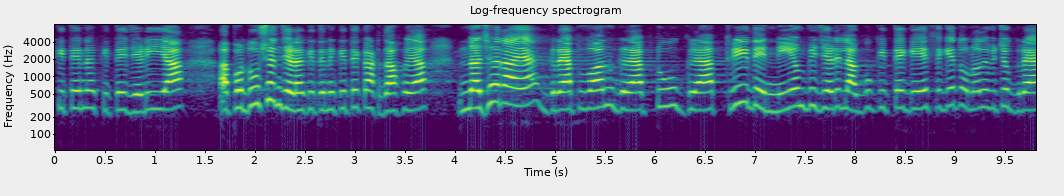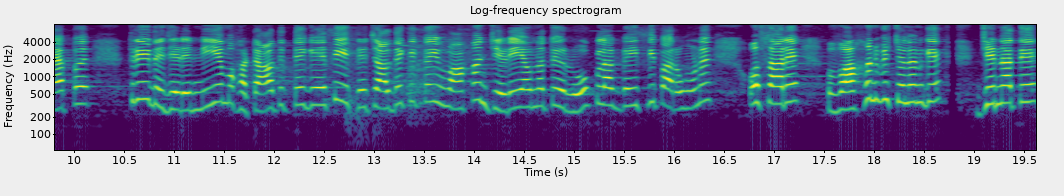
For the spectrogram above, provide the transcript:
ਕਿਤੇ ਨਾ ਕਿਤੇ ਜਿਹੜੀ ਆ ਅ, ਪ੍ਰਦੂਸ਼ਣ ਜਿਹੜਾ ਕਿਤੇ ਨਾ ਕਿਤੇ ਘਟਦਾ ਹੋਇਆ ਨਜ਼ਰ ਆਇਆ। ਗ੍ਰੈਪ 1 ਗ੍ਰੈਪ 2 ਗ੍ਰੈਪ 3 ਦੇ ਨਿਯਮ ਵੀ ਜਿਹੜੇ ਲਾਗੂ ਕੀਤੇ ਗਏ ਸੀਗੇ ਤਾਂ ਉਹਨਾਂ ਦੇ ਵਿੱਚੋਂ ਗ੍ਰੈਪ 3 ਦੇ ਜਿਹੜੇ ਨਿਯਮ ਹਟਾ ਦਿੱਤੇ ਗਏ ਸੀ। ਇਸ ਦੇ ਚੱਲਦੇ ਕਿ ਕਈ ਵਾਹਨ ਜਿਹੜੇ ਆ ਉਹਨਾਂ ਤੇ ਰੋਕ ਲੱਗ ਗਈ ਸੀ ਪਰ ਹੁਣ ਉਹ ਸਾਰੇ ਵਾਹਨ ਵੀ ਚੱਲਣਗੇ ਜਿਨ੍ਹਾਂ ਤੇ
